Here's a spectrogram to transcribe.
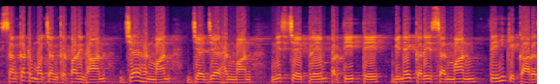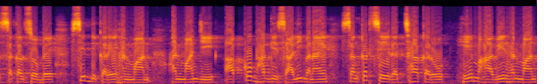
संकट मोचन कृपा निधान। जय हनुमान, जय जय हनुमान। निश्चय प्रेम प्रतीत ते, विनय करे सम्मान। ते ही के कारण सकल शोभे सिद्ध करे हनुमान। हनुमान जी, आपको भाग्यशाली बनाए, संकट से रक्षा करो। हे महावीर हनुमान,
